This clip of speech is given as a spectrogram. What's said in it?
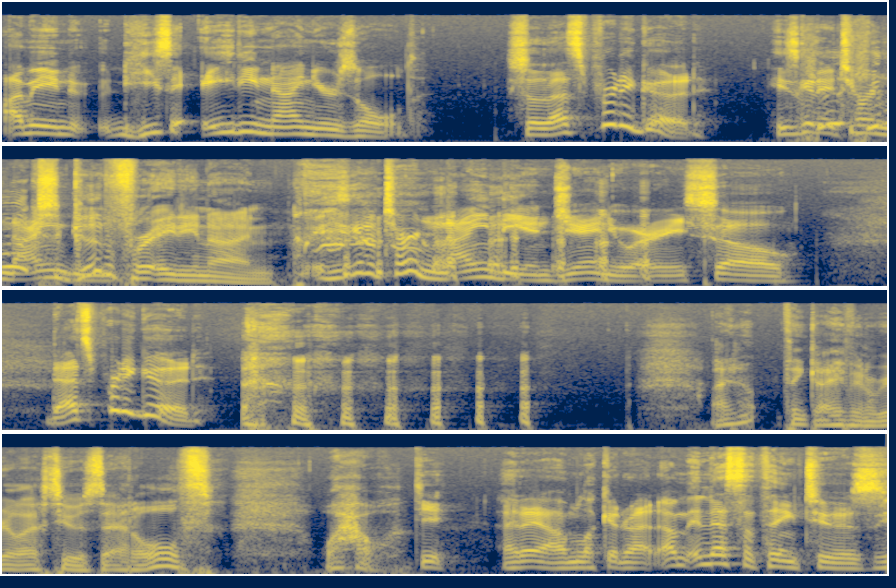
I mean, he's 89 years old, so that's pretty good. He's gonna he, turn he looks 90. good for eighty nine. He's gonna turn 90 in January, so that's pretty good. I don't think I even realized he was that old. Wow. Yeah, I'm looking at. I mean, that's the thing too is,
